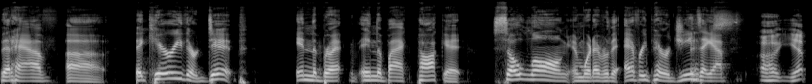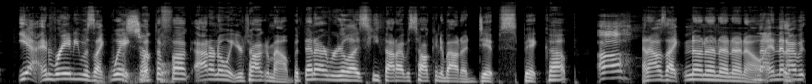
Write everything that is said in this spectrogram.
that have, uh, they carry their dip in the back in the back pocket so long and whatever that every pair of jeans they have. Uh, yep. Yeah, and Randy was like, "Wait, what the fuck? I don't know what you're talking about." But then I realized he thought I was talking about a dip spit cup. Oh, And I was like, no, no, no, no, no. And then the- I was,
